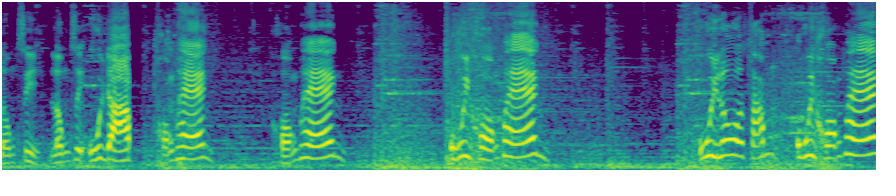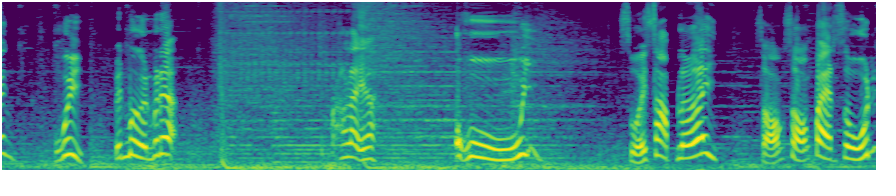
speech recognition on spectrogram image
ลงสิ ลงสิ อุ้ยดาบของแพง ของแพง อุ้ยของแพง อุ้ยโล่ซ้ำอุ้ยของแพง อุ้ยเป็นหมื่นปะเนี่ยเท่าไหร่อะโอ้โหสวยสับเลย สองสองแปดศูนย์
